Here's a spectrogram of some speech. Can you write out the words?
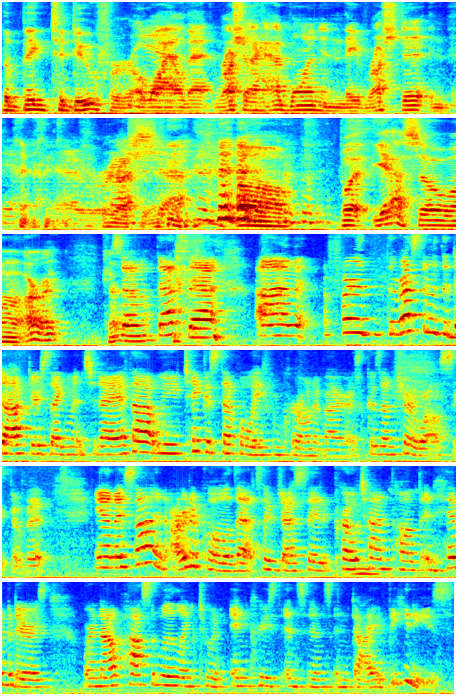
the big to do for a Yeah. while that Russia had one and they rushed it and Yeah. Russia. Um, but yeah, so uh, all right. So that's that. Um, for the rest of the doctor segment today, I thought we'd take a step away from coronavirus because I'm sure we're all sick of it. And I saw an article that suggested proton pump inhibitors were now possibly linked to an increased incidence in diabetes.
